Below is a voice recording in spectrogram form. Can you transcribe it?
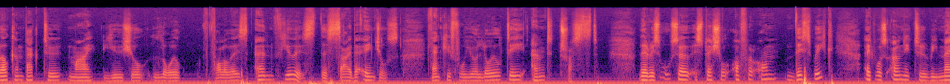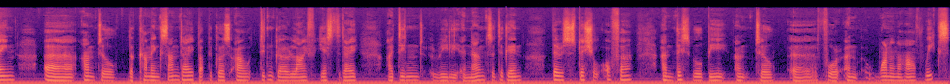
welcome back to my usual loyal followers and viewers, the Cyber Angels. Thank you for your loyalty and trust. There is also a special offer on this week. It was only to remain uh, until the coming Sunday, but because I didn't go live yesterday, I didn't really announce it again. There is a special offer, and this will be until uh, for an, one and a half weeks.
